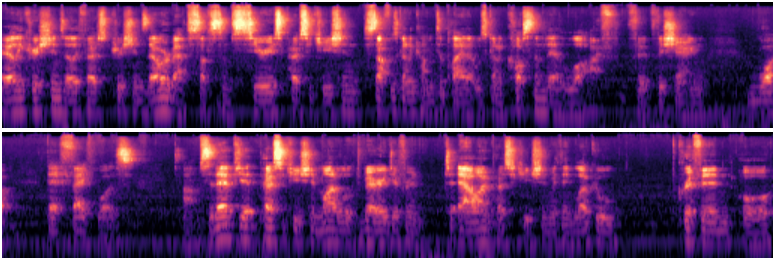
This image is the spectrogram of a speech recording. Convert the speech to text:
early Christians, early first Christians, they were about to suffer some serious persecution. Stuff was going to come into play that was going to cost them their life for, for sharing what their faith was. Um, so their persecution might have looked very different to our own persecution within local Griffin or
